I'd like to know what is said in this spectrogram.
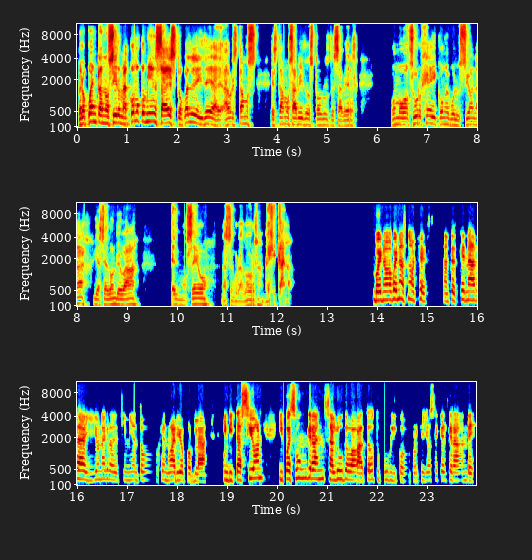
Pero cuéntanos, Irma, ¿cómo comienza esto? ¿Cuál es la idea? Ahora estamos, estamos ávidos todos de saber cómo surge y cómo evoluciona y hacia dónde va el Museo Asegurador Mexicano. Bueno, buenas noches. Antes que nada, y un agradecimiento, Genuario, por la invitación y pues un gran saludo a todo tu público, porque yo sé que es grande.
